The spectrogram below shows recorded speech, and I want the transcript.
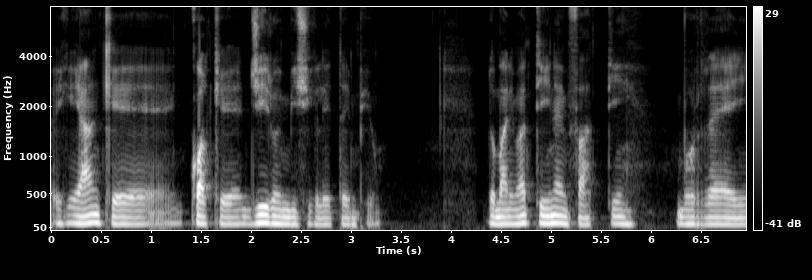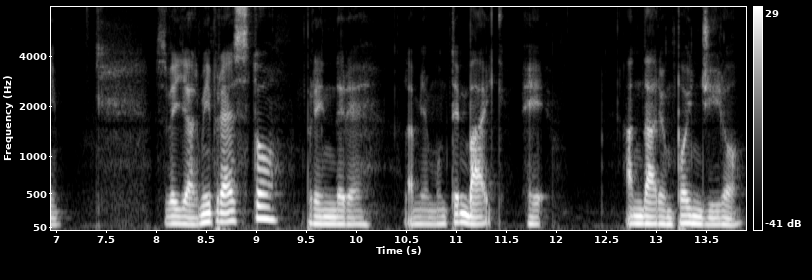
e anche qualche giro in bicicletta in più. Domani mattina infatti vorrei svegliarmi presto, prendere la mia mountain bike e andare un po' in giro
